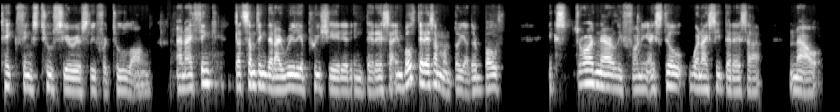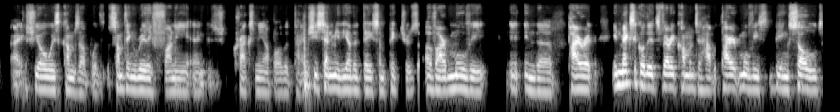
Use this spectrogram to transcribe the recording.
take things too seriously for too long. And I think that's something that I really appreciated in Teresa, in both Teresa and Montoya. They're both extraordinarily funny. I still, when I see Teresa now, I, she always comes up with something really funny and cracks me up all the time. She sent me the other day some pictures of our movie in, in the pirate. In Mexico, it's very common to have pirate movies being sold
